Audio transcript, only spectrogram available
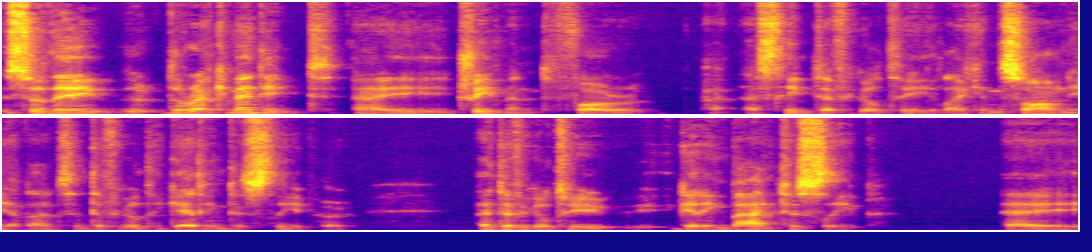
so the the recommended uh, treatment for a sleep difficulty like insomnia, that's a difficulty getting to sleep, or a difficulty getting back to sleep, uh,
